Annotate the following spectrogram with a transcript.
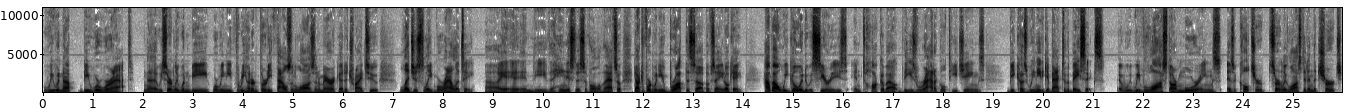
we would not be where we're at. We certainly wouldn't be where we need 330,000 laws in America to try to legislate morality uh, and, and the, the heinousness of all of that. So, Dr. Ford, when you brought this up of saying, okay, How about we go into a series and talk about these radical teachings because we need to get back to the basics. Uh, we've lost our moorings as a culture, certainly lost it in the church.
